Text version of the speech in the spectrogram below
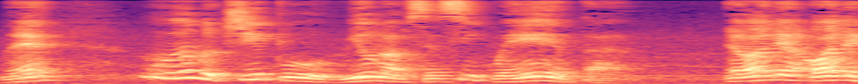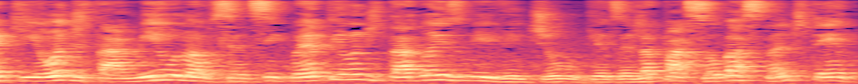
né? Um ano tipo 1950, É, olha, olha aqui onde está 1950 e onde está 2021. Quer dizer, já passou bastante tempo.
